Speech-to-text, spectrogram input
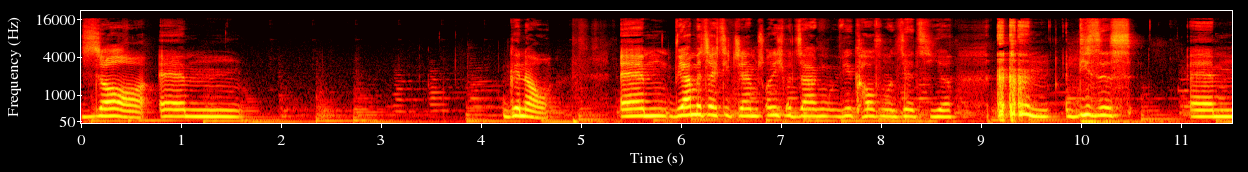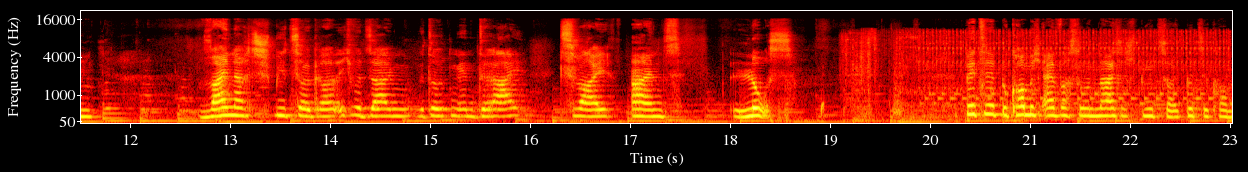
So, ähm. Genau. Ähm, wir haben jetzt 60 Gems und ich würde sagen, wir kaufen uns jetzt hier dieses ähm, Weihnachtsspielzeug gerade. Ich würde sagen, wir drücken in 3, 2, 1, los. Bitte bekomme ich einfach so ein nice Spielzeug. Bitte komm.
